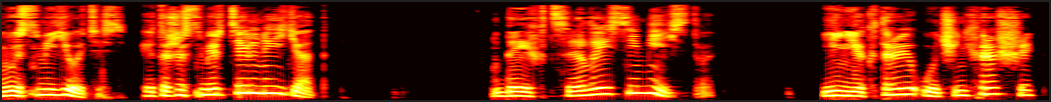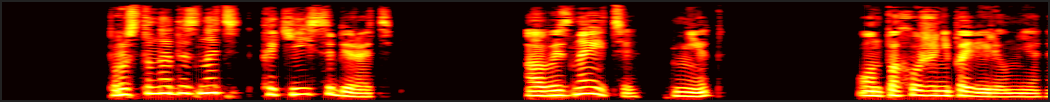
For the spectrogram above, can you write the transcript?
Вы смеетесь, это же смертельный яд. Да их целое семейство. И некоторые очень хороши. Просто надо знать, какие собирать. А вы знаете? Нет. Он, похоже, не поверил мне.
